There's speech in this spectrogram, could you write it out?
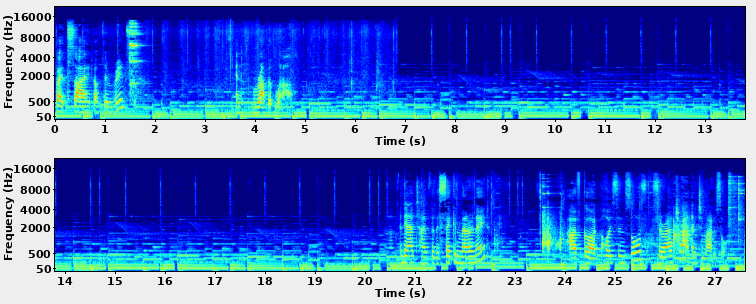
both sides of the ribs and rub it well. And now time for the second marinade. I've got hoisin sauce, sriracha and tomato sauce.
